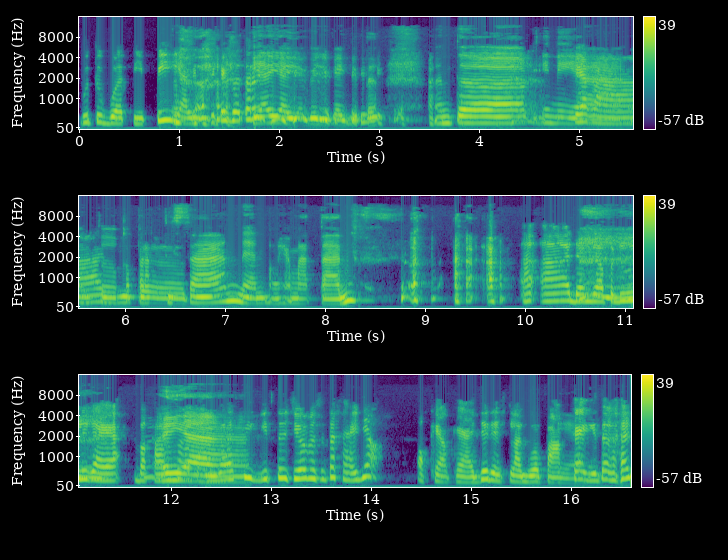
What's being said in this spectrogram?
butuh buat pipi, ya lipstiknya gue taruh. Iya, iya, iya, gue juga gitu. untuk ini Iya ya, kan, untuk gitu. kepraktisan dan penghematan Ah, ah, dan nggak peduli kayak bakal Iya. apa enggak sih gitu. Cuma maksudnya kayaknya oke-oke aja deh setelah gue pakai Iya. gitu kan.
